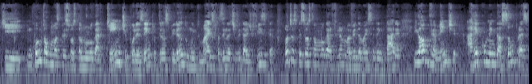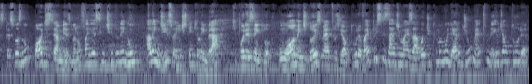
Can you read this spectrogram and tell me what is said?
que enquanto algumas pessoas estão num lugar quente, por exemplo, transpirando muito mais, fazendo atividade física, outras pessoas estão num lugar frio, numa vida mais sedentária, e obviamente a recomendação para essas pessoas não pode ser a mesma, não faria sentido nenhum. Além disso, a gente tem que lembrar que, por exemplo, um homem de 2 metros de altura vai precisar de mais água do que uma mulher de 1 um metro e meio de altura.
